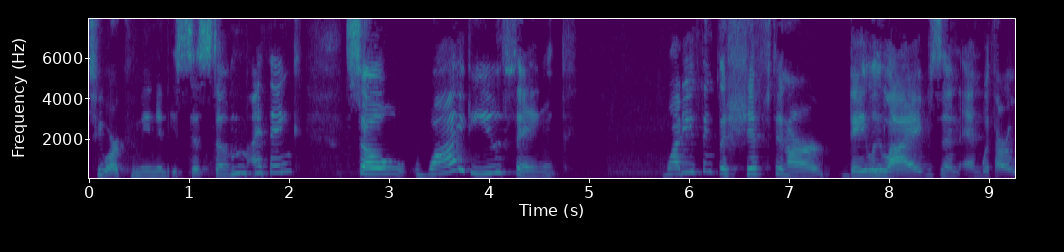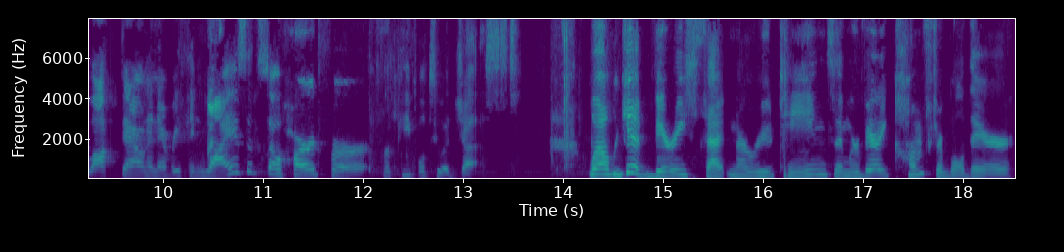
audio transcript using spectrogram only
to our community system. I think. So, why do you think? Why do you think the shift in our daily lives and and with our lockdown and everything? Why is it so hard for for people to adjust? Well, we get very set in our routines and we're very comfortable there.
